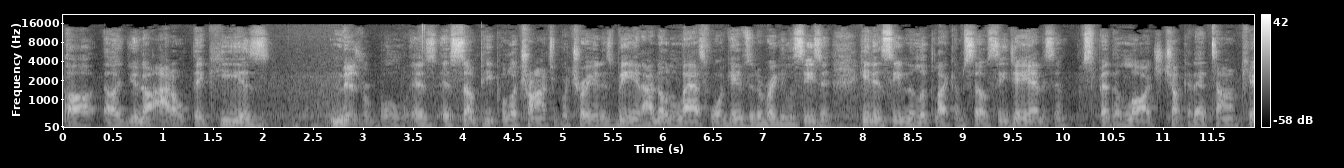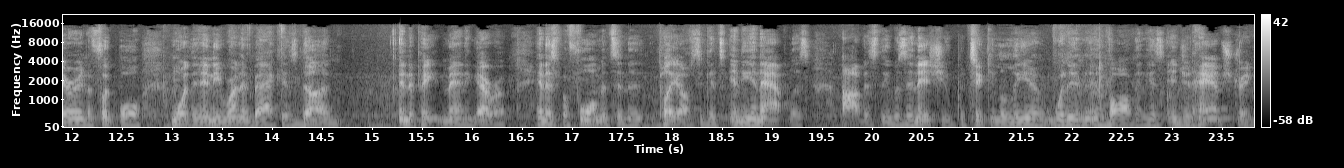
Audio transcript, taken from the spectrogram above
uh, uh, you know, I don't think he is miserable as, as some people are trying to portray it as being. I know the last four games of the regular season, he didn't seem to look like himself. C.J. Anderson spent a large chunk of that time carrying the football more than any running back has done in the Peyton Manning era. And his performance in the playoffs against Indianapolis obviously was an issue, particularly in, within involving his injured hamstring.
